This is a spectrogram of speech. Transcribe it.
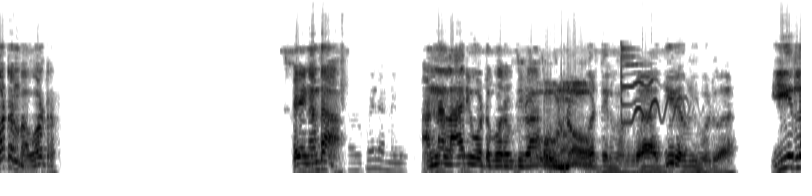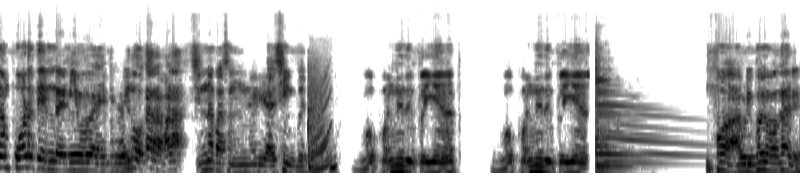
ஓட்டுறேன்பா ஓட்டுறேன். ஏய் நந்தா. அண்ணன் லாரி ஓட்ட போறோம் இப்படி வா. ஓட்ட தெரியுமா உனக்கு? கீர் எப்படி போடுவா? ஈர்லாம் போட தெரியுற நீ வ- இப்படி வந்து உட்கார வாடா. சின்ன பசங்க முன்னாடி அசிங்க போயிட்டு ஓ பண்ணுது பையன். ஓ பண்ணுது பையன். போ அப்படி போய் உக்காரு.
